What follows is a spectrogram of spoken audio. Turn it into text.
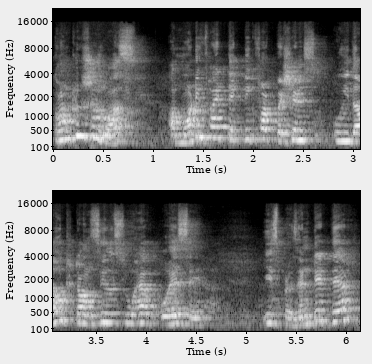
Conclusion was a modified technique for patients without tonsils who have OSA is presented there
